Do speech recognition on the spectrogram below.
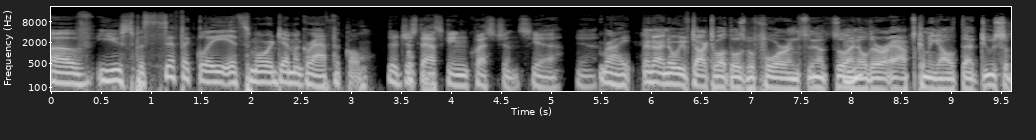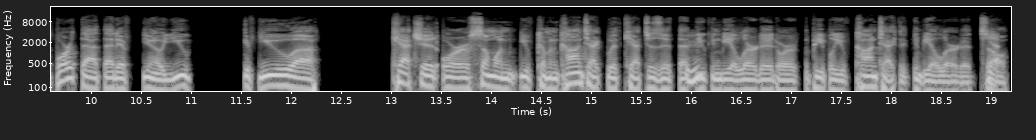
of you specifically. It's more demographical. They're just okay. asking questions. Yeah, yeah. Right. And I know we've talked about those before, and so, so mm-hmm. I know there are apps coming out that do support that. That if you know you if you uh, catch it or if someone you've come in contact with catches it that mm-hmm. you can be alerted or the people you've contacted can be alerted so yep.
